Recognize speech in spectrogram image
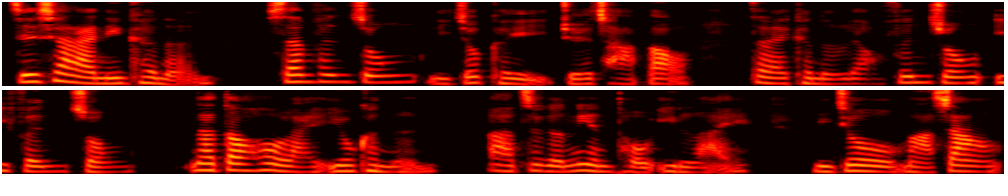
接下来你可能三分钟你就可以觉察到，再来可能两分钟、一分钟，那到后来有可能啊这个念头一来，你就马上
